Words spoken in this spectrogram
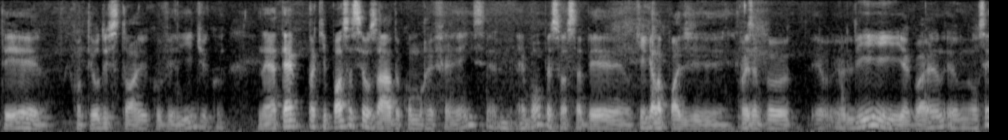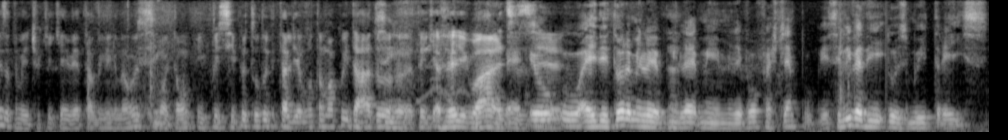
ter conteúdo histórico verídico, né? Até para que possa ser usado como referência, uhum. é bom a pessoa saber o que, que ela pode... Por exemplo, eu, eu li e agora eu não sei exatamente o que, que é inventado e o que não. Disse, bom, então, em princípio, tudo que está ali eu vou tomar cuidado, tem que averiguar antes. É, eu, a editora me, le, é. me, me, levou faz tempo, esse livro é de 2003,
